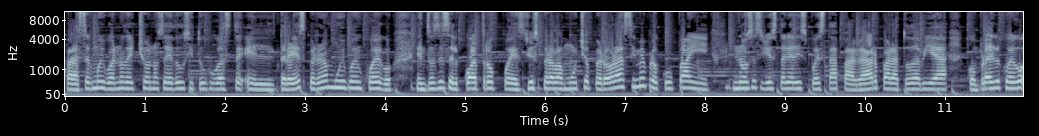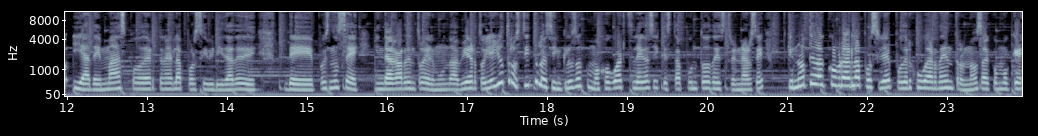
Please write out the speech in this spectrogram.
para ser muy bueno. De hecho, no sé, Edu, si tú jugaste el 3, pero era muy buen juego. Entonces el 4, pues yo esperaba mucho, pero ahora sí me preocupa y no sé si yo estaría dispuesta a pagar para todavía comprar el juego y además poder tener la posibilidad de, de pues no sé, indagar dentro del mundo abierto. Y hay otros títulos, incluso como Hogwarts Legacy, que está a punto de estrenarse, que no te va a cobrar la posibilidad de poder jugar dentro, ¿no? O sea, como que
